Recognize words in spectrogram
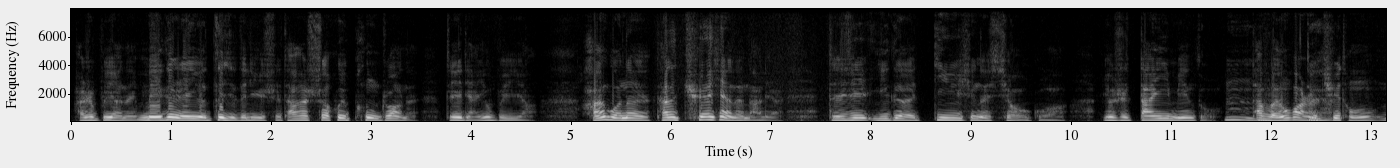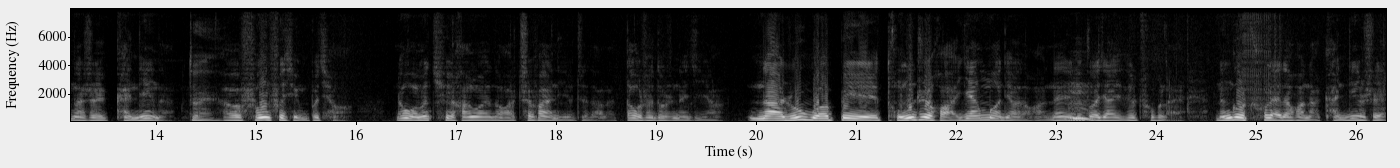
还是不一样的。每个人有自己的历史，他和社会碰撞的这一点又不一样。韩国呢，它的缺陷在哪里啊？这是一个地域性的小国，又是单一民族，嗯，它文化上趋同那是肯定的，对，呃，丰富性不强。那我们去韩国的话，吃饭你就知道了，到处都是那几样。那如果被同质化淹没掉的话，那作家也就出不来。能够出来的话呢，肯定是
